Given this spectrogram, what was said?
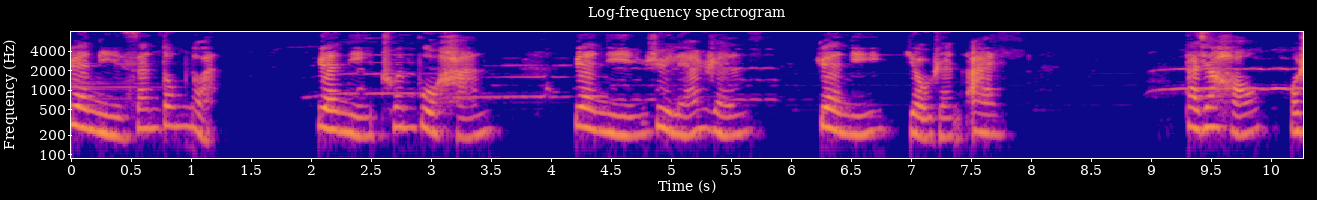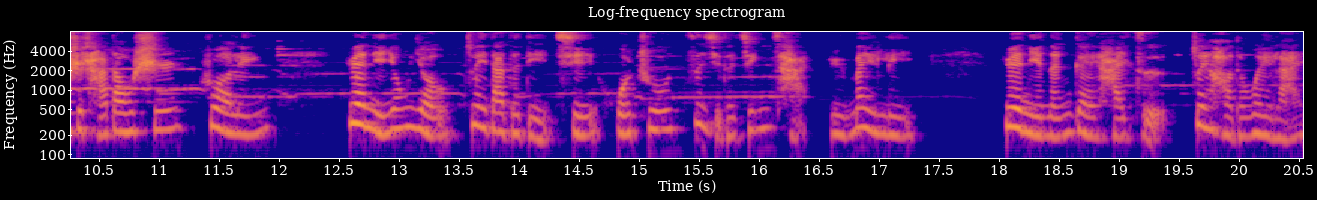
愿你三冬暖，愿你春不寒，愿你遇良人，愿你有人爱。大家好，我是茶道师若琳，愿你拥有最大的底气，活出自己的精彩与魅力。愿你能给孩子最好的未来。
